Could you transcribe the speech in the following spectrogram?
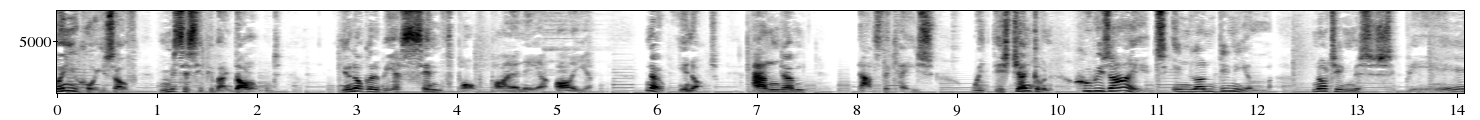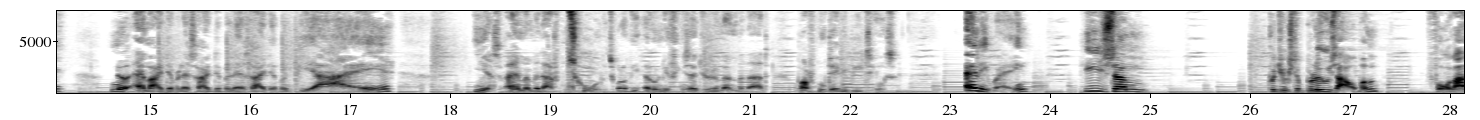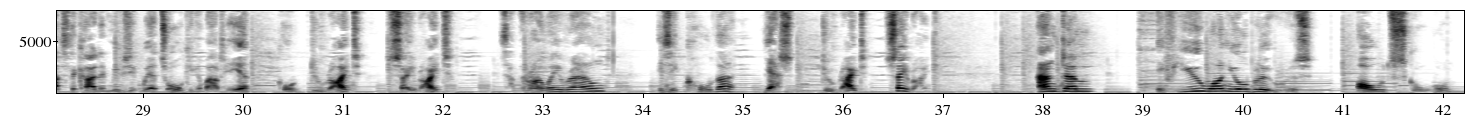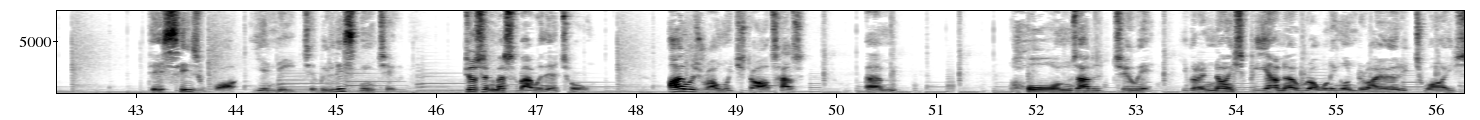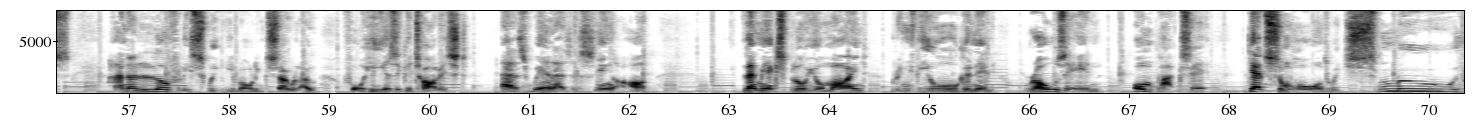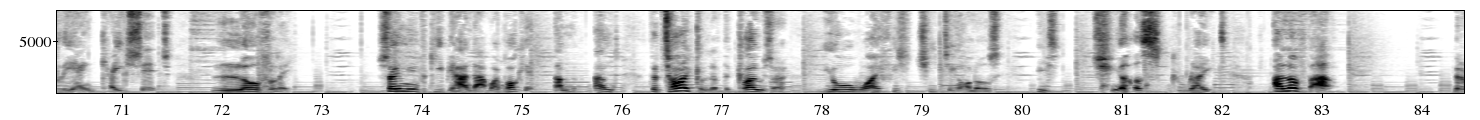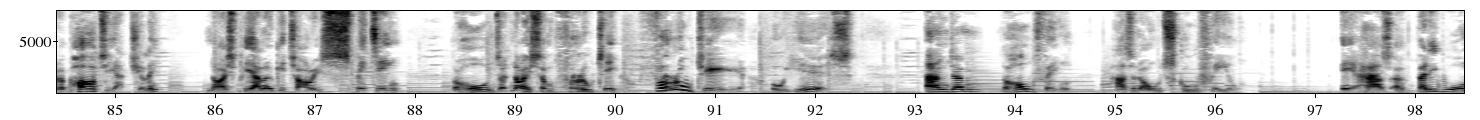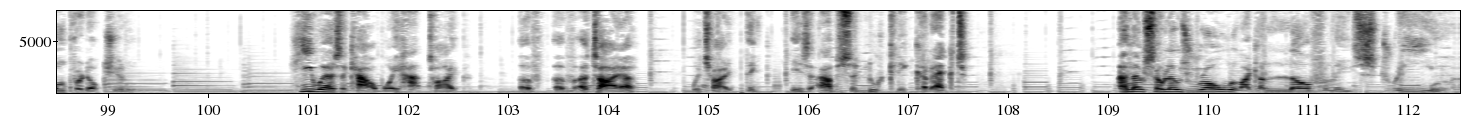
when you call yourself Mississippi MacDonald, you're not going to be a synth pop pioneer, are you? No, you're not. And um, that's the case with this gentleman who resides in Londinium, not in Mississippi. No M I S S I S S I P I. Yes, I remember that from school. It's one of the only things I do remember that, apart from daily beatings. Anyway, he's um produced a blues album, for that's the kind of music we're talking about here, called Do Right, Say Right. Is that the right way round? Is it called that? Yes, Do Right, Say Right. And um, if you want your blues old school, this is what you need to be listening to. Doesn't mess about with it at all. I was wrong, which starts has um, horns added to it. You've got a nice piano rolling under, I heard it twice, and a lovely, sweetly rolling solo, for he is a guitarist as well as a singer. Let me explore your mind, brings the organ in, rolls it in, unpacks it, gets some horns which smoothly encase it. Lovely. Same thing for Keep Your Hand Out My Pocket. And, and the title of the closer, Your Wife is Cheating on Us, is just great. I love that. Bit of a party, actually. Nice piano, guitar is spitting. The horns are nice and fruity. Fruity! Oh, yes. And um, the whole thing has an old school feel. It has a very warm production. He wears a cowboy hat type of, of attire, which I think is absolutely correct. And those solos roll like a lovely stream,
